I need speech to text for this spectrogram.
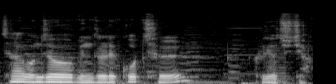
자 먼저 민들레 꽃을 그려주죠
